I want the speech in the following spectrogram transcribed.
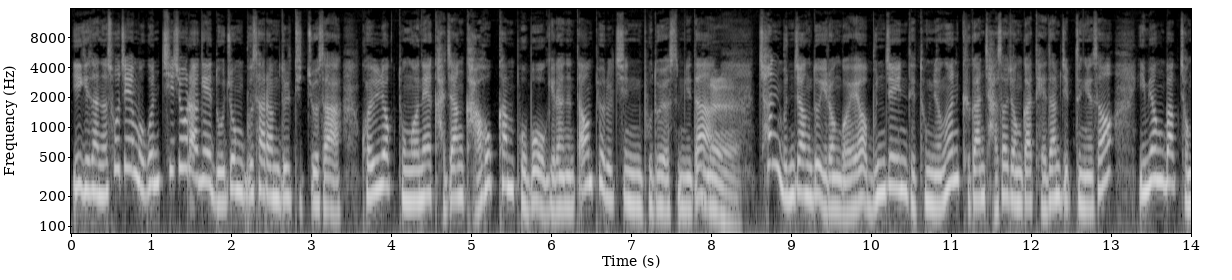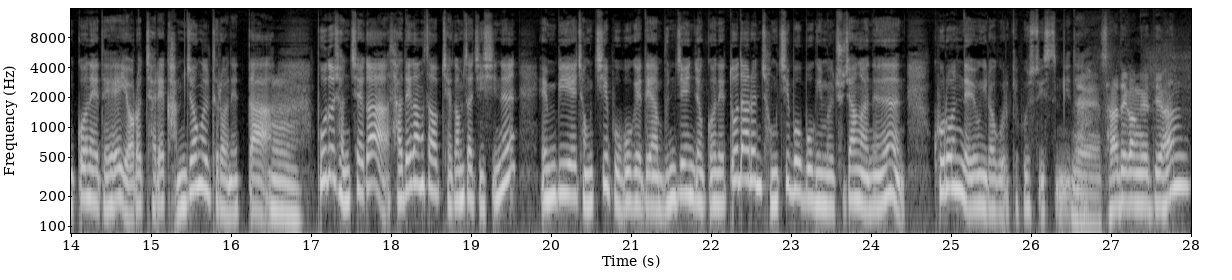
이 기사는 소제목은 치졸하게 노정부 사람들 뒷조사 권력 동원의 가장 가혹한 보복이라는 따옴표를 친 보도였습니다. 네. 첫 문장도 이런 거예요. 문재인 대통령은 그간 자서전과 대담집 등에서 이명박 정권에 대해 여러 차례 감 정을 드러냈다. 음, 보도 전체가 4대강 사업 재감사 지시는 MB의 정치 보복에 대한 문재인 정권의 또 다른 정치 보복임을 주장하는 그런 내용이라고 이렇게 볼 수 있습니다. 네. 4대강에 대한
